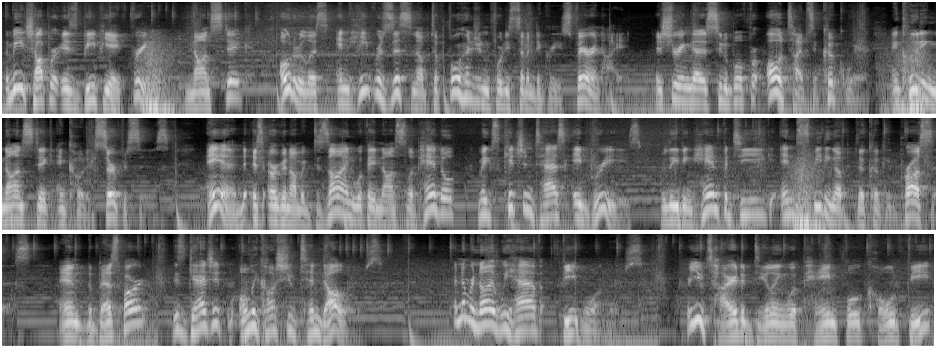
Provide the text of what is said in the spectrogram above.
The meat chopper is BPA free, non-stick, odorless, and heat resistant up to 447 degrees Fahrenheit, ensuring that it's suitable for all types of cookware, including non-stick and coated surfaces. And its ergonomic design with a non-slip handle makes kitchen tasks a breeze, relieving hand fatigue and speeding up the cooking process. And the best part? This gadget only cost you $10. At number 9 we have feet warmers. Are you tired of dealing with painful cold feet?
